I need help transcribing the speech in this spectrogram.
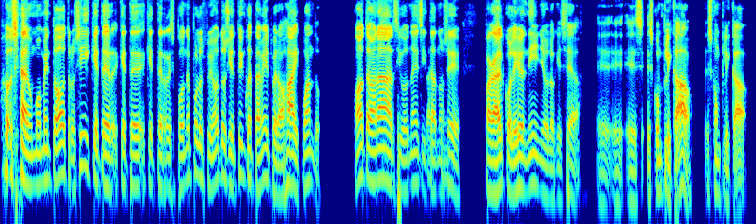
o sea, de un momento a otro. Sí, que te, que te, que te responden por los primeros 250 mil, pero ajá, ¿y cuándo? ¿Cuándo te van a dar si vos necesitas, no sé, pagar el colegio del niño o lo que sea? Eh, eh, es, es complicado, es complicado.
